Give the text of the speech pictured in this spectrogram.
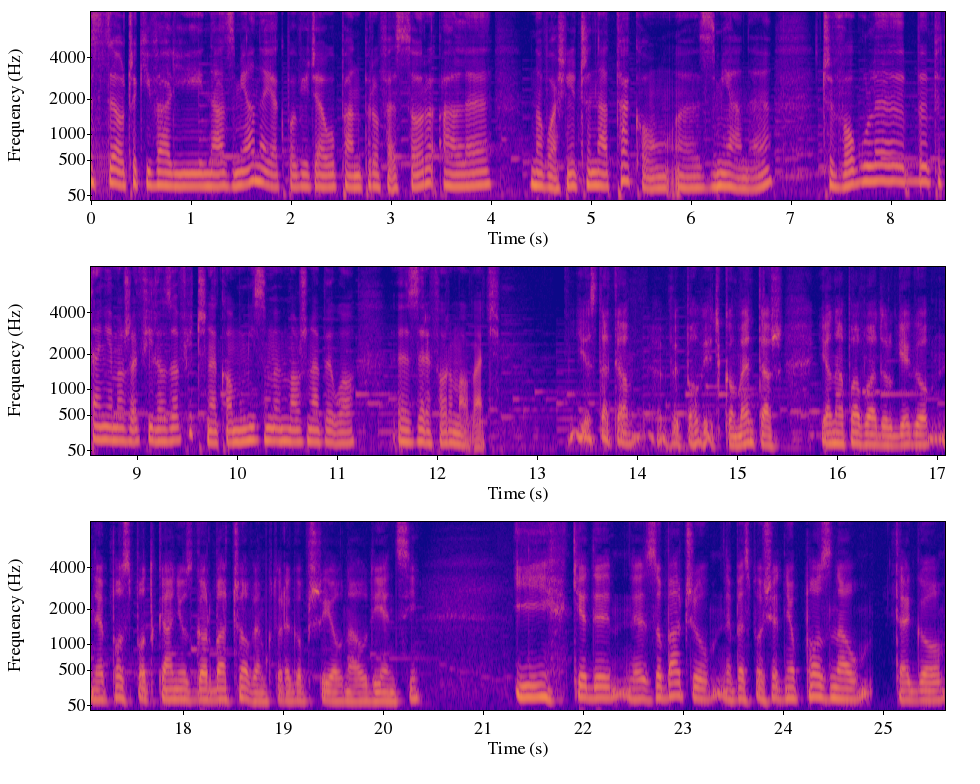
Wszyscy oczekiwali na zmianę, jak powiedział pan profesor, ale no właśnie, czy na taką e, zmianę, Czy w ogóle, pytanie może filozoficzne, komunizm można było e, zreformować? Jest taka wypowiedź, komentarz Jana Pawła II po spotkaniu z Gorbaczowem, którego przyjął na audiencji. I kiedy zobaczył, bezpośrednio poznał tego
